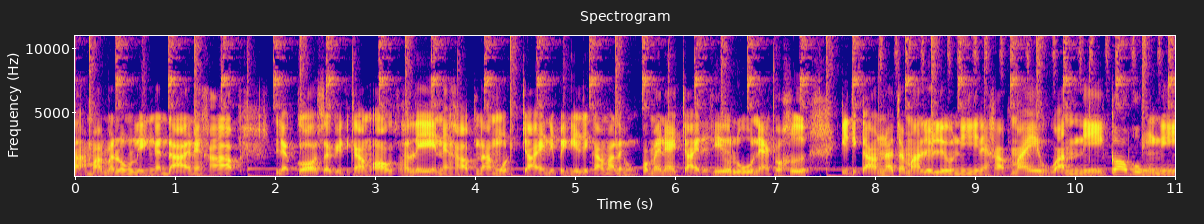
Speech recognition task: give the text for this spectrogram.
สามารถมาลงเล่นกันได้นะครับ แล้วก็สกิจกรรมออกทะเลนะครับนะหมดใจนี่เป็นกิจกรรมอะไรผมก็ไม่แน่ใจแต่ที่รู้เนี่ยก็คือกิจกรรมน่าจะมาเร็วๆนี้นะครับไม่วันนี้ก็พรุ่งนี้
